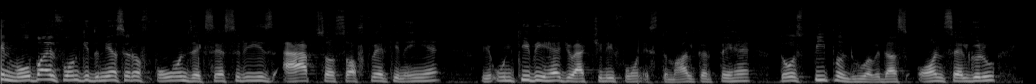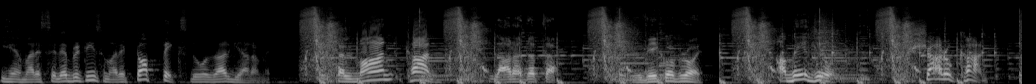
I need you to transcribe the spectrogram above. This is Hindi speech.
लेकिन मोबाइल फ़ोन की दुनिया सिर्फ़ फोन्स, एक्सेसरीज एप्स और सॉफ्टवेयर की नहीं है। ये उनकी भी है जो एक्चुअली फ़ोन इस्तेमाल करते हैं। Those people who with us on cell Guru ये हमारे सेलिब्रिटीज हमारे टॉप पिक्स 2011 में। सलमान खान, लारा दत्ता, विवेक ओबरॉय, अभय देओल, शाहरुख खान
